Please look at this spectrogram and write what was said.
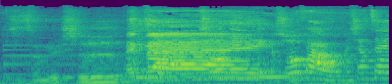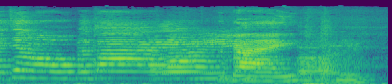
我是陈律师，拜谢谢你们收听《给个说法》，我们下次再见喽，拜拜拜拜拜。拜。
